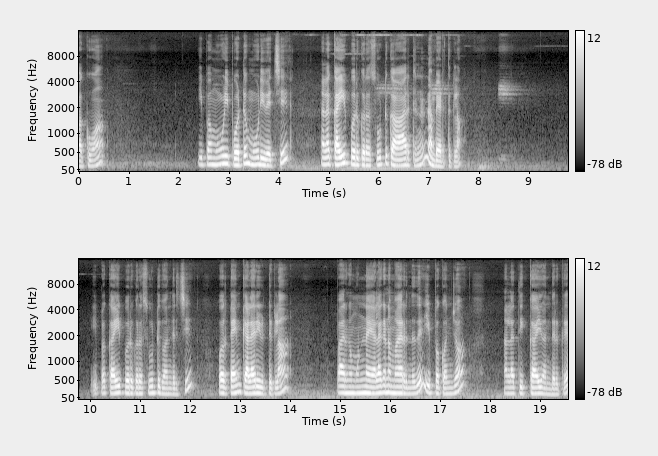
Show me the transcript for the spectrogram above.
பக்குவம். இப்போ மூடி போட்டு மூடி வச்சு நல்லா கை பொறுக்கிற சூட்டுக்கு ஆறுட்டுன்னு நம்ம எடுத்துக்கலாம். இப்போ கை பொறுக்கிற சூட்டுக்கு வந்துருச்சு. ஒரு டைம் கிளறி விட்டுக்கலாம். பாருங்கள் முன்ன இலகின மாதிரி இருந்தது. இப்போ கொஞ்சம் நல்லா திக்காய் வந்திருக்கு.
